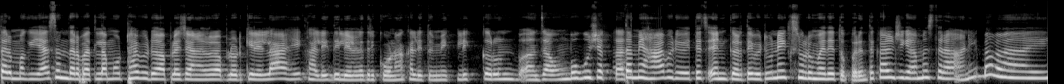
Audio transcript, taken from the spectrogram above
तर मग या संदर्भातला मोठा व्हिडिओ आपल्या चॅनलवर अपलोड केलेला आहे. खाली दिलेल्या त्रिकोणाखाली तुम्ही क्लिक करून जाऊन बघू शकता. तर मी हा व्हिडिओ इथेच एंड करते. भेटू नेक्स्ट व्हिडिओमध्ये तोपर्यंत काळजी घ्या मस्त राहा आणि बाय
